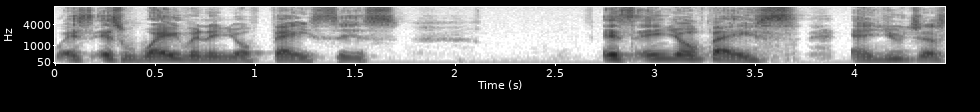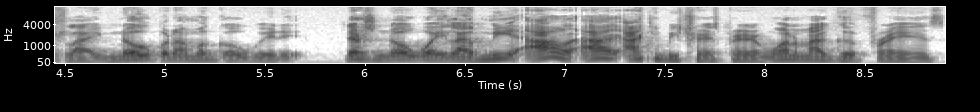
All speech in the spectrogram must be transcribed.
It's, it's waving in your face, sis. It's in your face, and you just like, no, but I'm gonna go with it. There's no way. Like me, I, I I can be transparent. One of my good friends,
